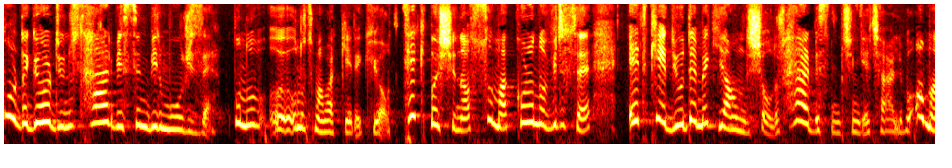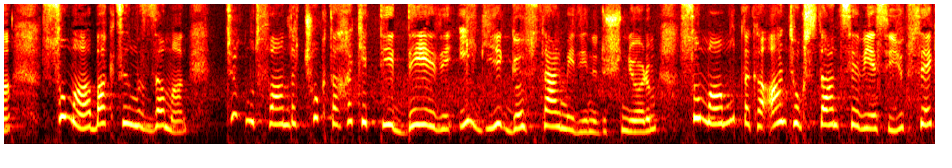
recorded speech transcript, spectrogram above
burada gördüğünüz her besin bir mucize. Bunu e, unutmamak gerekiyor. Tek başına sumak koronavirüse etki ediyor demek yanlış olur. Her besin için geçerli bu ama sumağa baktığımız zaman Türk mutfağında çok da hak ettiği değeri, ilgiyi göstermediğini düşünüyorum. Suma mutlaka antioksidan seviyesi yüksek,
